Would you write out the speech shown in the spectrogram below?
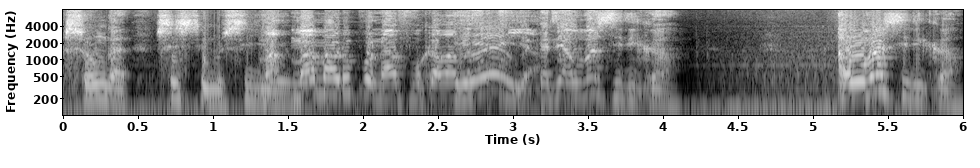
So nga system si Ma- mama lupo nafuka mama Eh, Samia. kati abo basirika abo basirika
